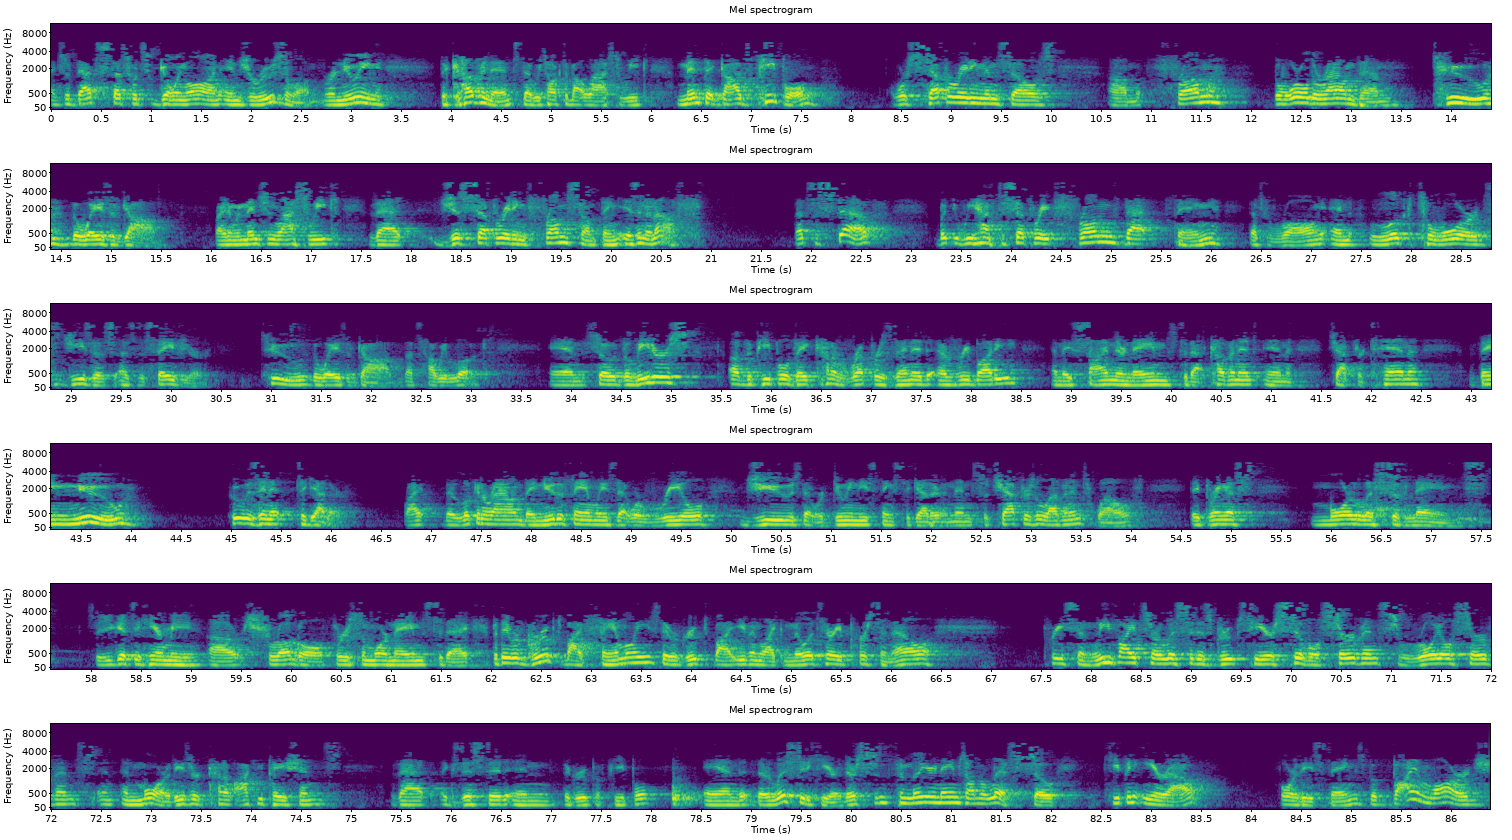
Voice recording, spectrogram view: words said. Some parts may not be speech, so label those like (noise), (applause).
And so that's, that's what's going on in Jerusalem. Renewing the covenant that we talked about last week meant that God's people were separating themselves um, from the world around them to the ways of God. Right? And we mentioned last week that just separating from something isn't enough. That's a step, but we have to separate from that thing that's wrong and look towards Jesus as the Savior to the ways of God. That's how we look. And so the leaders of the people, they kind of represented everybody and they signed their names to that covenant in chapter 10. They knew who was in it together, right? They're looking around. They knew the families that were real Jews that were doing these things together. And then, so chapters 11 and 12, they bring us more lists of names. So you get to hear me uh, struggle through some more names today. But they were grouped by families. They were grouped by even like military personnel. Priests and Levites are listed as groups here, civil servants, royal servants, and, and more. These are kind of occupations that existed in the group of people, and they're listed here. There's some familiar names on the list, so keep an ear out for these things. But by and large,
